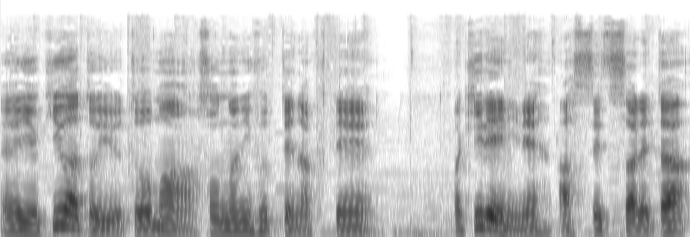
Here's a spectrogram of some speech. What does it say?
え雪はというと、まあ、そんなに降ってなくて、まあ、綺麗にね、圧雪された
